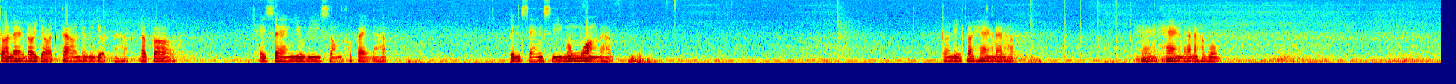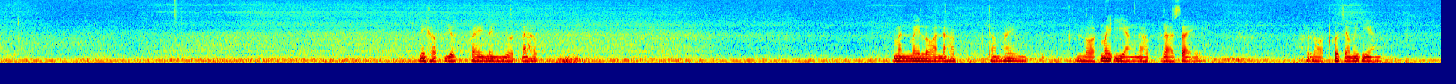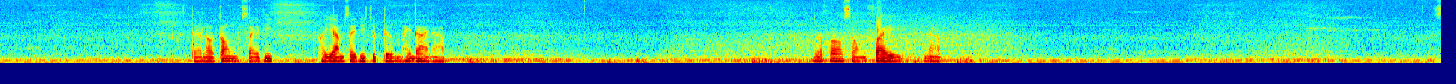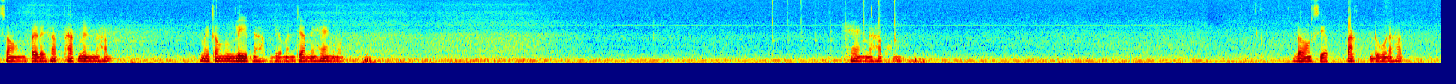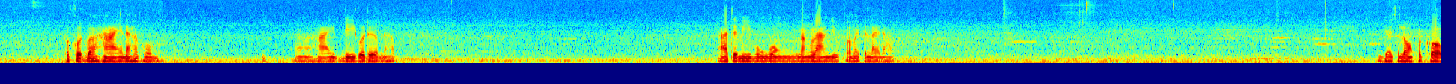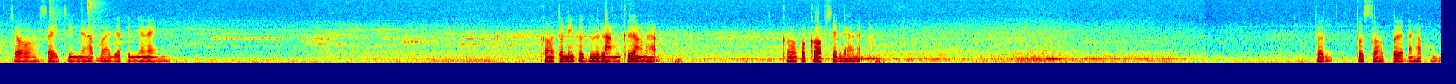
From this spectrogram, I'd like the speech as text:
ตอนแรกเราหยอดกาวหนึ่งหยดนะครับ แล้วก็ใช้แสง UV ส่องเข้าไปนะครับ เป็นแสงสีม่วงๆนะครับ ตอนนี้ก็แห้งแล้วนะครับ แห้งแห้งแล้วนะครับผมนี่ครับ หยดไปหนึ่งหยดนะครับ มันไม่ร้อนนะครับทำให้หลอดไม่เอียงนะครับเวลาใส่หลอดก็จะไม่เอียง แต่เราต้องใส่ที่ พยายามใส่ที่จุดเดิมให้ได้นะครับ แล้วก็ส่องไฟนะครับส่องไปเลยครับพักหนึ่งนะครับ ไม่ต้องรีบนะครับ เดี๋ยวมันจะไม่แห้งหมดแห้งนะครับผม ลองเสียบปลั๊กดูนะครับ ปรากฏว่าหายนะครับผมหายดีกว่าเดิมนะครับ อาจจะมีวงวงลางๆอยู่ก็ไม่เป็นไรนะครับเดี๋ยวจะลองประกอบจอใส่จริงนะครับ ว่าจะเป็นยังไง ก็ตัวนี้ก็คือหลังเครื่องนะครับ ก็ประกอบเสร็จแล้วนะทดทดสอบเปิดนะครับผม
